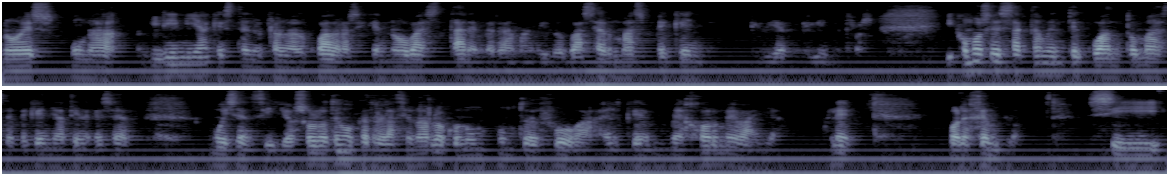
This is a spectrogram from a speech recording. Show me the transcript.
no es una línea que esté en el plano del cuadro, así que no va a estar en verdad magnitud, va a ser más pequeño que 10 milímetros. ¿Y cómo sé exactamente cuánto más de pequeña tiene que ser? Muy sencillo, solo tengo que relacionarlo con un punto de fuga, el que mejor me vaya. Por ejemplo, si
